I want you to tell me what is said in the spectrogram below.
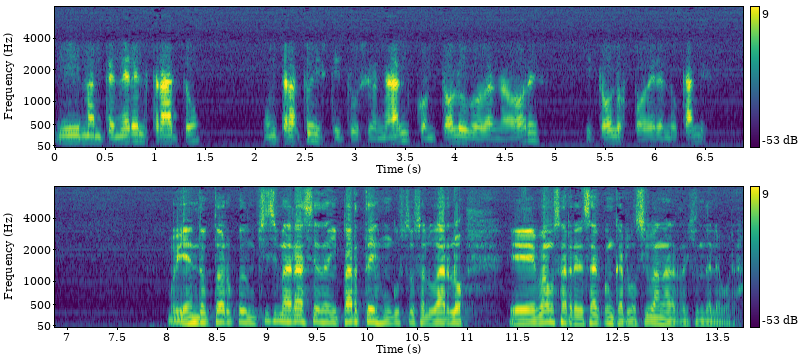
y mantener el trato un trato institucional con todos los gobernadores y todos los poderes locales. Muy bien, doctor. Pues muchísimas gracias de mi parte. Un gusto saludarlo. Eh, vamos a regresar con Carlos Iván a la región de Lebora.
